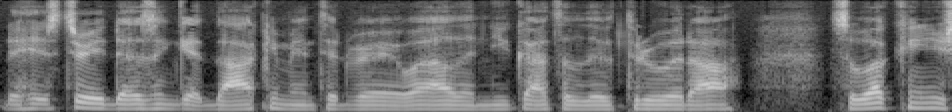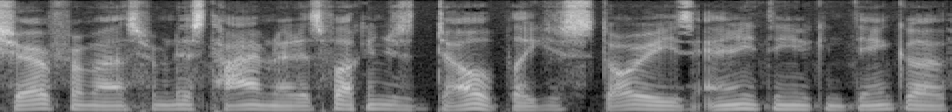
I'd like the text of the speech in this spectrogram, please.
the history doesn't get documented very well, and you got to live through it all. So what can you share from us from this time that is fucking just dope? Like your stories, anything you can think of.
